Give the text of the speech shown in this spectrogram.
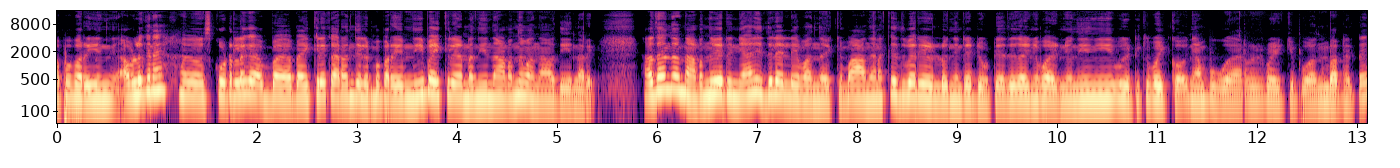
അപ്പോൾ പറയും അവളിങ്ങനെ സ്കൂട്ടറിൽ ബൈക്കിൽ കയറാൻ ചെല്ലുമ്പോൾ പറയും നീ ബൈക്കിൽ കണ്ട നീ നടന്ന് വന്നാൽ മതി എന്ന് പറയും. അതെന്താ നടന്നു വരും? ഞാൻ ഇതിലല്ലേ വന്ന് വയ്ക്കുമ്പോൾ ആ നിനക്ക് ഇതുവരെ ഉള്ളൂ നിന്റെ ഡ്യൂട്ടി അത് കഴിഞ്ഞ് കഴിഞ്ഞു നീ നീ വീട്ടിലേക്ക് പോയിക്കോ ഞാൻ വേറൊരു വഴിക്ക് പോകാമെന്ന് പറഞ്ഞിട്ട്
